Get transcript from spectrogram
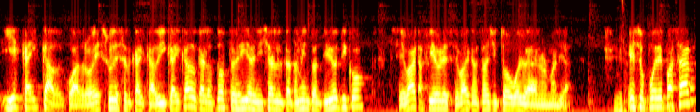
Y es calcado el cuadro, ¿eh? suele ser calcado. Y calcado que a los dos, tres días de iniciar el tratamiento antibiótico, se va la fiebre, se va el cansancio y todo vuelve a la normalidad. Mira. Eso puede pasar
